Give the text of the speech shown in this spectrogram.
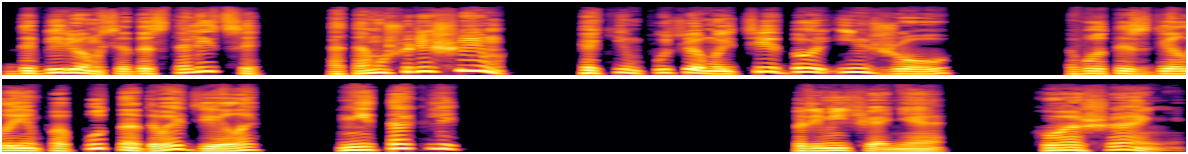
Доберемся до столицы, а там уж решим, каким путем идти до Инчжоу. Вот и сделаем попутно два дела, не так ли? Примечание. Хуашань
